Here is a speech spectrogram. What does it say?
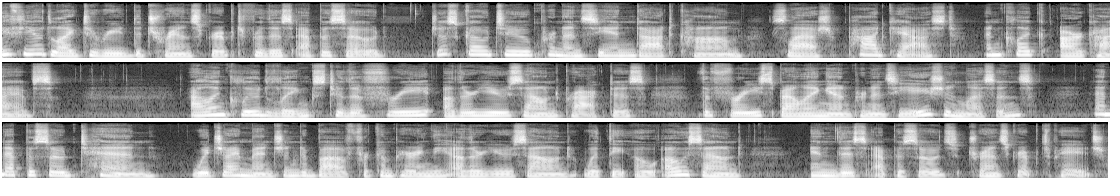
If you'd like to read the transcript for this episode, just go to pronuncian.com slash podcast and click Archives. I'll include links to the free Other U sound practice, the free spelling and pronunciation lessons, and episode 10, which I mentioned above for comparing the Other U sound with the OO sound, in this episode's transcript page.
